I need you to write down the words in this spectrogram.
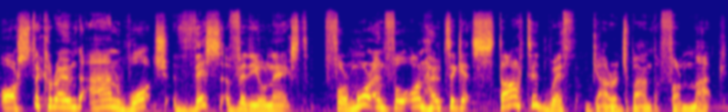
or stick around and watch this video next for more info on how to get started with GarageBand for Mac.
